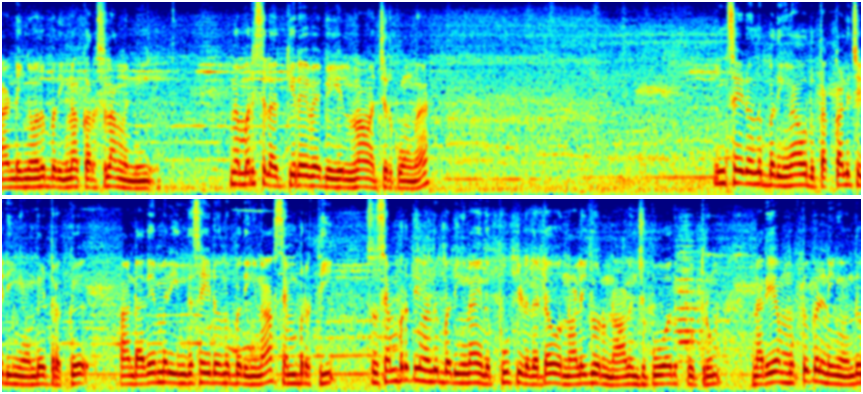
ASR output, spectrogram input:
அண்ட் இங்கே வந்து பார்த்திங்கன்னா கரசலாங்கண்ணி. இந்த மாதிரி சில கீரை வகைகள்லாம் வச்சுருக்கோங்க. இந்த சைடு வந்து பார்த்திங்கன்னா ஒரு தக்காளி செடி இங்கே வந்துட்டுருக்கு அண்ட் அதேமாதிரி இந்த சைடு வந்து பார்த்திங்கன்னா செம்பருத்தி. ஸோ செம்பருத்தி வந்து பார்த்திங்கன்னா இந்த பூ கிட்டத்தட்ட ஒரு நாளைக்கு ஒரு நாலஞ்சு பூவாவது பூத்துரும். நிறைய முட்டுக்கள் நீங்கள் வந்து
